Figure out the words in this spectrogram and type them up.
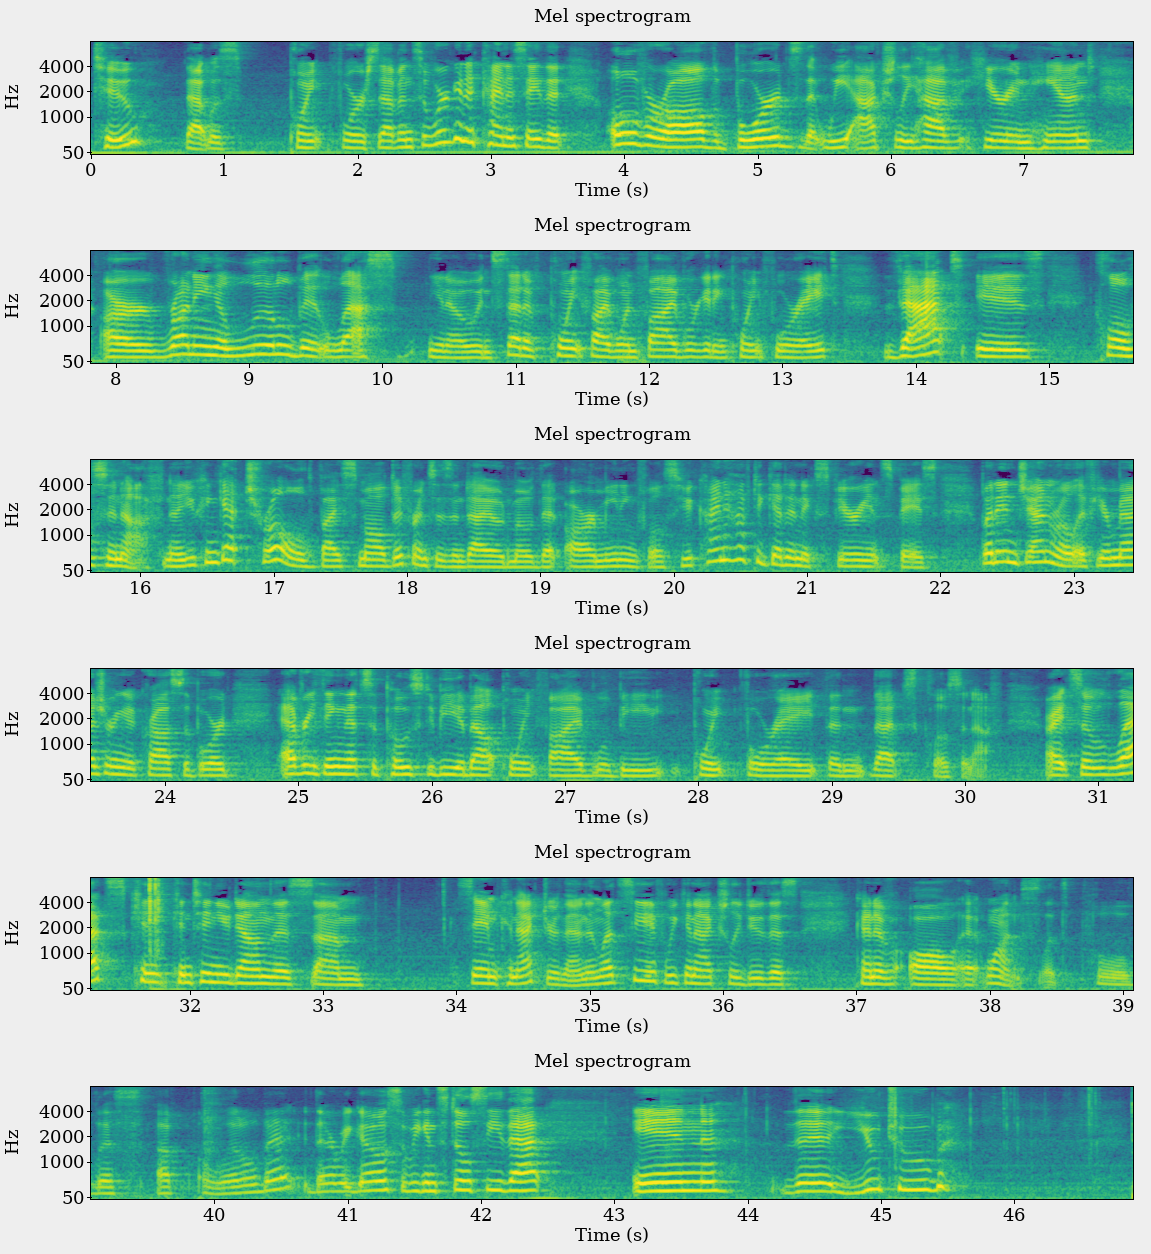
2, that was 0.47. So we're going to kind of say that overall, the boards that we actually have here in hand are running a little bit less. You know, instead of 0.515, we're getting 0.48. That is close enough. Now you can get trolled by small differences in diode mode that are meaningful, so you kind of have to get an experience base. But in general, if you're measuring across the board, everything that's supposed to be about 0.5 will be 0.48, then that's close enough. All right, so let's continue down this um, same connector then, and let's see if we can actually do this kind of all at once. Let's pull this up a little bit. There we go, so we can still see that in the YouTube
